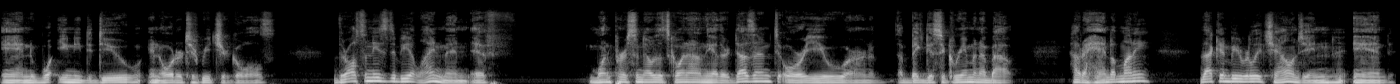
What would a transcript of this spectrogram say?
and what you need to do in order to reach your goals. There also needs to be alignment. If one person knows what's going on and the other doesn't, or you are in a, a big disagreement about how to handle money, that can be really challenging. And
